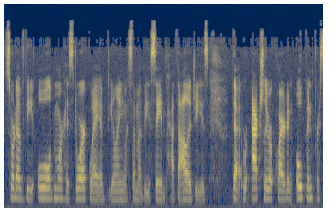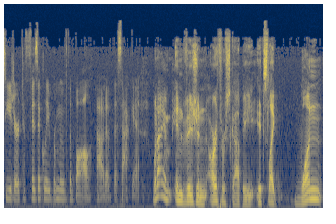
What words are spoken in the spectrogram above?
sort of the old, more historic way of dealing with some of these same pathologies that actually required an open procedure to physically remove the ball out of the socket. When I envision arthroscopy, it's like one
